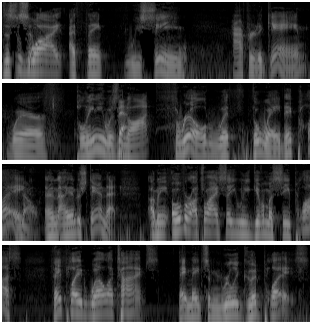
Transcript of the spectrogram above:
this is So- why I think we've seen after the game where Pelini was That- not thrilled with the way they played. No. and I understand that. I mean, overall, that's why I say when you give them a C plus, they played well at times. They made some really good plays,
